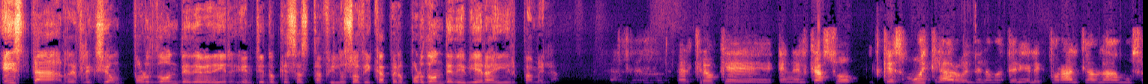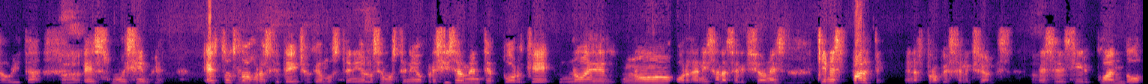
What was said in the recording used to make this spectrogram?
Esta reflexión, ¿por dónde debe de ir? Entiendo que es hasta filosófica, pero ¿por dónde debiera ir, Pamela? creo que en el caso que es muy claro, el de la materia electoral que hablábamos ahorita, es muy simple. Estos logros que te he dicho que hemos tenido, los hemos tenido precisamente porque no, no organiza las elecciones quien es parte en las propias elecciones. Ah. Es decir, cuando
